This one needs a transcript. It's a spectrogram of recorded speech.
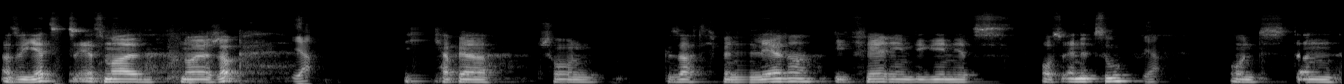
Also jetzt erstmal neuer Job. Ja. Ich habe ja schon gesagt, ich bin Lehrer. Die Ferien, die gehen jetzt aufs Ende zu. Ja. Und dann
